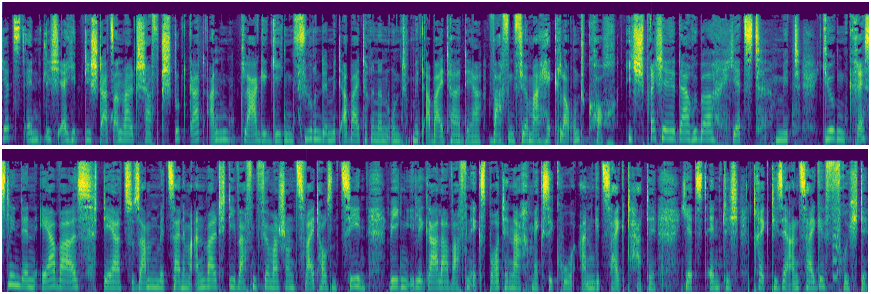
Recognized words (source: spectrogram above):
Jetzt endlich erhebt die Staatsanwaltschaft Stuttgart Anklage gegen führende Mitarbeiterinnen und Mitarbeiter der Waffenfirma Heckler und Koch. Ich spreche darüber jetzt mit Jürgen Kresslin, denn er war es, der zusammen mit seinem Anwalt die Waffenfirma schon 2010 wegen illegaler Waffenexporte nach Mexiko angezeigt hatte. Jetzt endlich trägt diese Anzeige Früchte.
